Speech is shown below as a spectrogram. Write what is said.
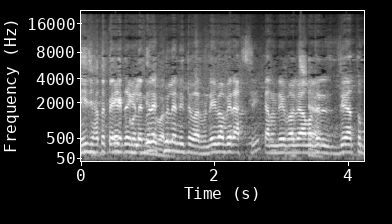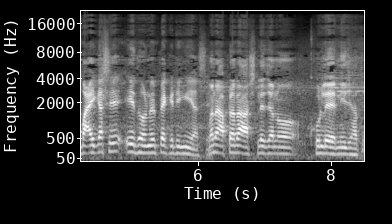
নিজ হাতে প্যাকেট খুলে নিতে পারবে। খুলে নিতে পারবেন এইভাবে রাখছি কারণ এইভাবে আচ্ছা। আমাদের যে এত বাইক আসে এই ধরনের প্যাকেটিংই আসে। মানে আপনারা আসলে যেন খুলে নিজ হাতে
